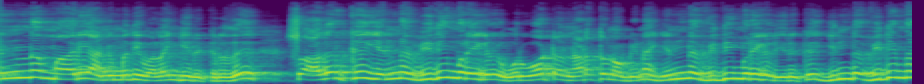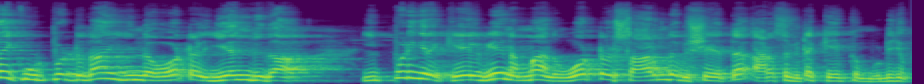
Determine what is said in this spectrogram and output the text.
என்ன மாதிரி அனுமதி வழங்கி இருக்கிறது ஸோ அதற்கு என்ன விதிமுறைகள் ஒரு ஹோட்டல் நடத்தணும் அப்படின்னா என்ன விதிமுறைகள் இருக்குது இந்த விதிமுறைக்கு உட்பட்டு தான் இந்த ஹோட்டல் இயங்குதா? இப்படிங்கிற கேள்வியை நம்ம அந்த ஓட்டல் சார்ந்த விஷயத்தை அரசுக்கிட்ட கேட்க முடியும்.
